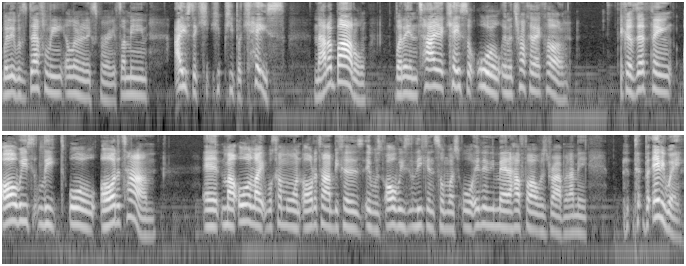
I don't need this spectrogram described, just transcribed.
but it was definitely a learning experience. I mean, I used to keep, keep a case, not a bottle, but an entire case of oil in the trunk of that car because that thing always leaked oil all the time. And my oil light would come on all the time because it was always leaking so much oil. It didn't even matter how far I was driving. I mean, but anyway,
